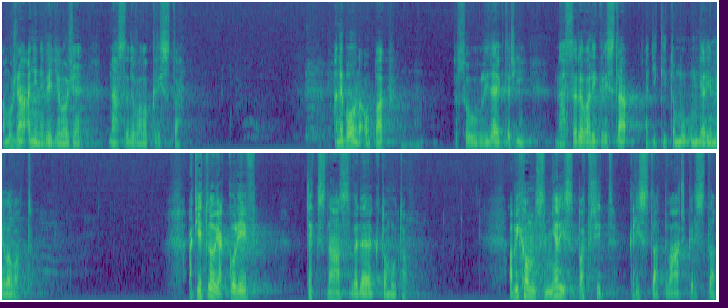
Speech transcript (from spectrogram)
a možná ani nevědělo, že následovalo Krista. A nebo naopak, to jsou lidé, kteří následovali Krista a díky tomu uměli milovat. Ať je to jakkoliv, text nás vede k tomuto. Abychom směli spatřit Krista, tvář Krista,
